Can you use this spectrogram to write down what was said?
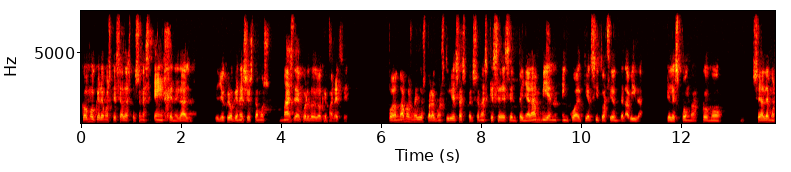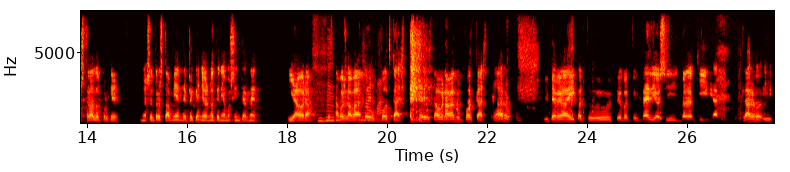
cómo queremos que sean las personas en general? Yo creo que en eso estamos más de acuerdo de lo que parece. Pongamos medios para construir esas personas que se desempeñarán bien en cualquier situación de la vida que les ponga, como se ha demostrado, porque nosotros también de pequeños no teníamos internet y ahora estamos grabando un podcast, estamos grabando un podcast, claro, y te veo ahí con, tu, con tus medios y todo aquí, claro, y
